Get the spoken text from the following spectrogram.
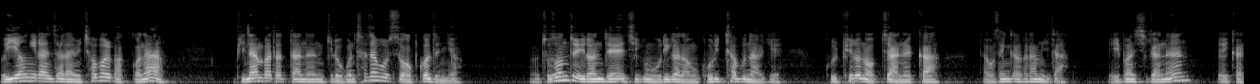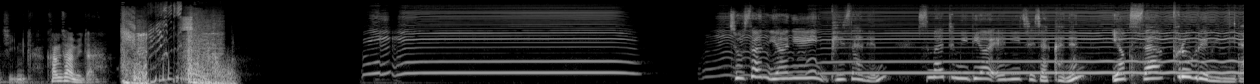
의영이란 사람이 처벌받거나 비난받았다는 기록은 찾아볼 수 없거든요. 어, 조선도 이런데 지금 우리가 너무 고리타분하게 굴 필요는 없지 않을까라고 생각을 합니다. 이번 시간은 여기까지입니다. 감사합니다. 조선 연예인 비사는 스마트 미디어 N이 제작하는 역사 프로그램입니다.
